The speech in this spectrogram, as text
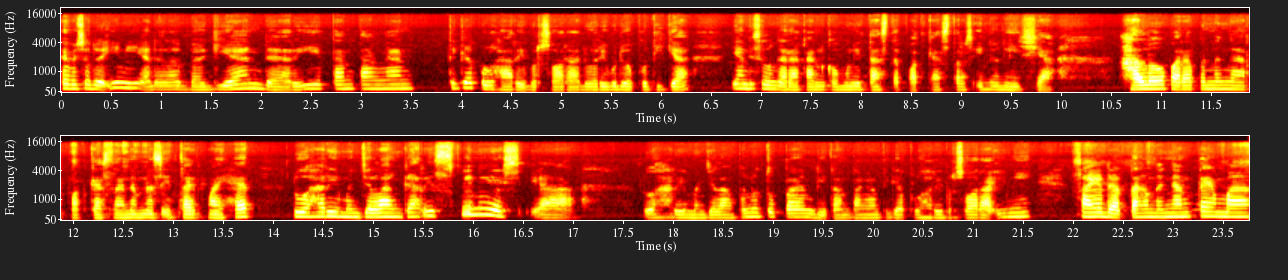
Episode ini adalah bagian dari tantangan 30 hari bersuara 2023 yang diselenggarakan komunitas The Podcasters Indonesia. Halo para pendengar podcast Randomness Inside My Head, dua hari menjelang garis finish. Ya, dua hari menjelang penutupan di tantangan 30 hari bersuara ini, saya datang dengan tema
